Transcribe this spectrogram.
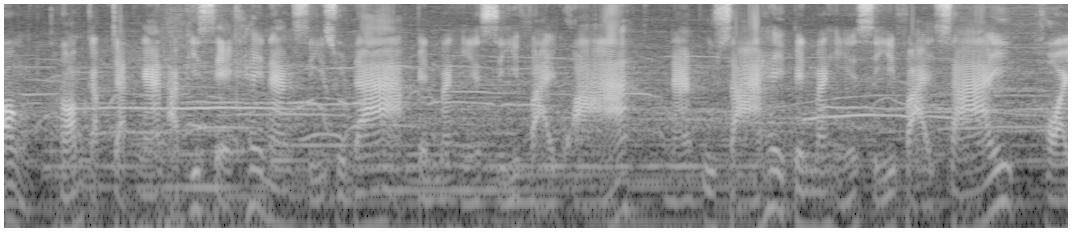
อง พร้อมกับจัดงานอภิเษกให้นางศรีสุดา เป็นมเหสีฝ่ายขวา นางอุสาให้เป็นมเหสีฝ่ายซ้าย คอย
